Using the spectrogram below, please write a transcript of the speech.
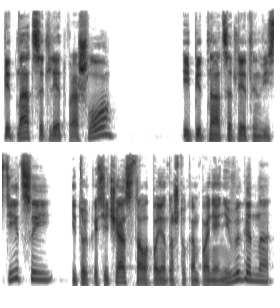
15 лет прошло, и 15 лет инвестиций, и только сейчас стало понятно, что компания невыгодна.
